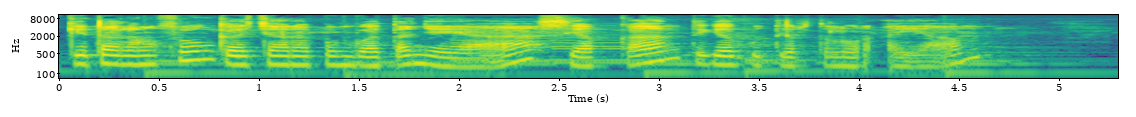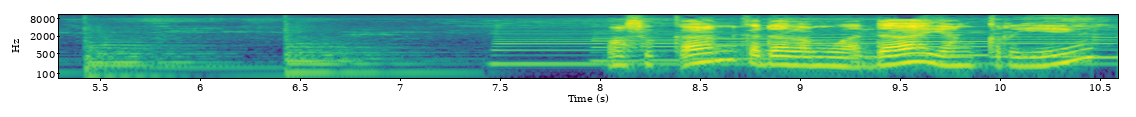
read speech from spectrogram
Kita langsung ke cara pembuatannya ya. Siapkan 3 butir telur ayam. Masukkan ke dalam wadah yang kering.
